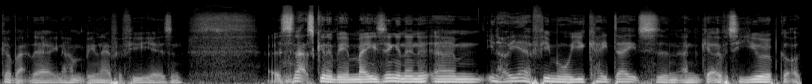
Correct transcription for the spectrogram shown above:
go back there. You know, I haven't been there for a few years, and uh, so that's going to be amazing. And then um, you know, yeah, a few more UK dates, and, and get over to Europe. Got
